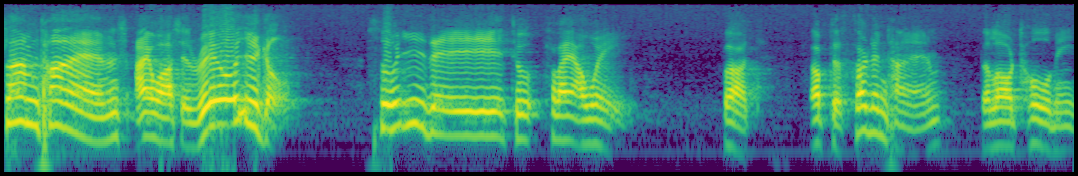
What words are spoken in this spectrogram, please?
Sometimes I was a real eagle. So easy to fly away. But up to a certain time, the Lord told me,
